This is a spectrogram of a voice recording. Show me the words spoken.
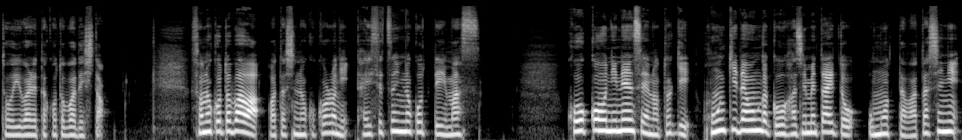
と言われた言葉でした。その言葉は私の心に大切に残っています。高校2年生の時、本気で音楽を始めたいと思った私に、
